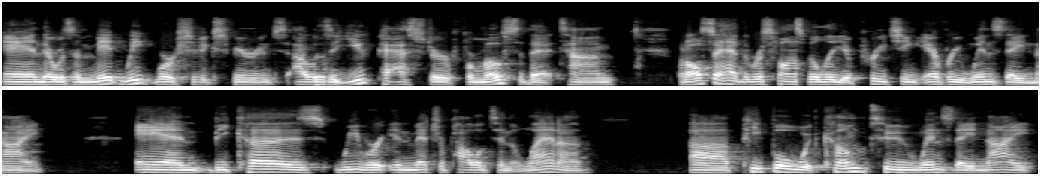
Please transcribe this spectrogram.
And there was a midweek worship experience. I was a youth pastor for most of that time, but also had the responsibility of preaching every Wednesday night. And because we were in metropolitan Atlanta, uh, people would come to Wednesday night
